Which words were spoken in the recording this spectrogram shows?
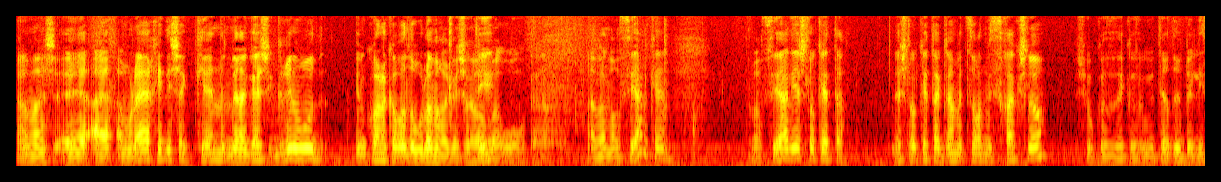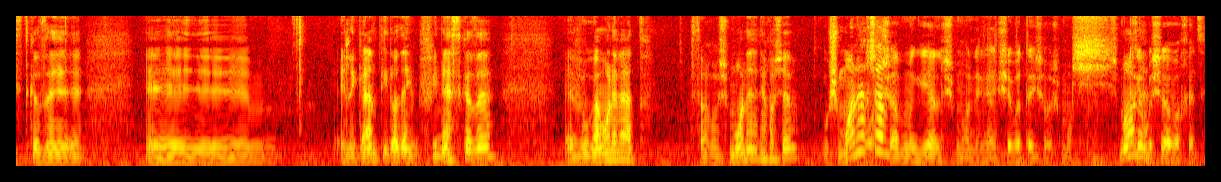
ממש. אה, אולי היחידי שכן מרגש, גרינווד, עם כל הכבוד לו, הוא לא מרגש לא, אותי. ברור, אתה... אבל מרסיאל כן. מרסיאל יש לו קטע. יש לו קטע גם בצורת משחק שלו, שהוא כזה, כזה, הוא יותר דריבליסט כזה, אה, אלגנטי, לא יודע, עם פינס כזה, אה, והוא גם עולה מעט. בסך הכל שמונה, אני חושב. הוא שמונה הוא עכשיו? עכשיו מגיע לשמונה, נראה לי שבע, תשע או שמונה. שמונה. התחיל בשבע וחצי.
